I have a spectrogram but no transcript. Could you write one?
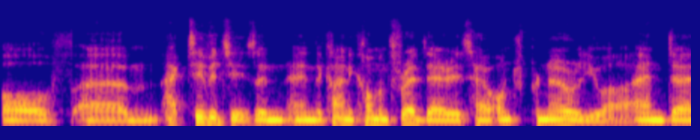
of um, activities, and and the kind of common thread there is how entrepreneurial you are, and uh,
